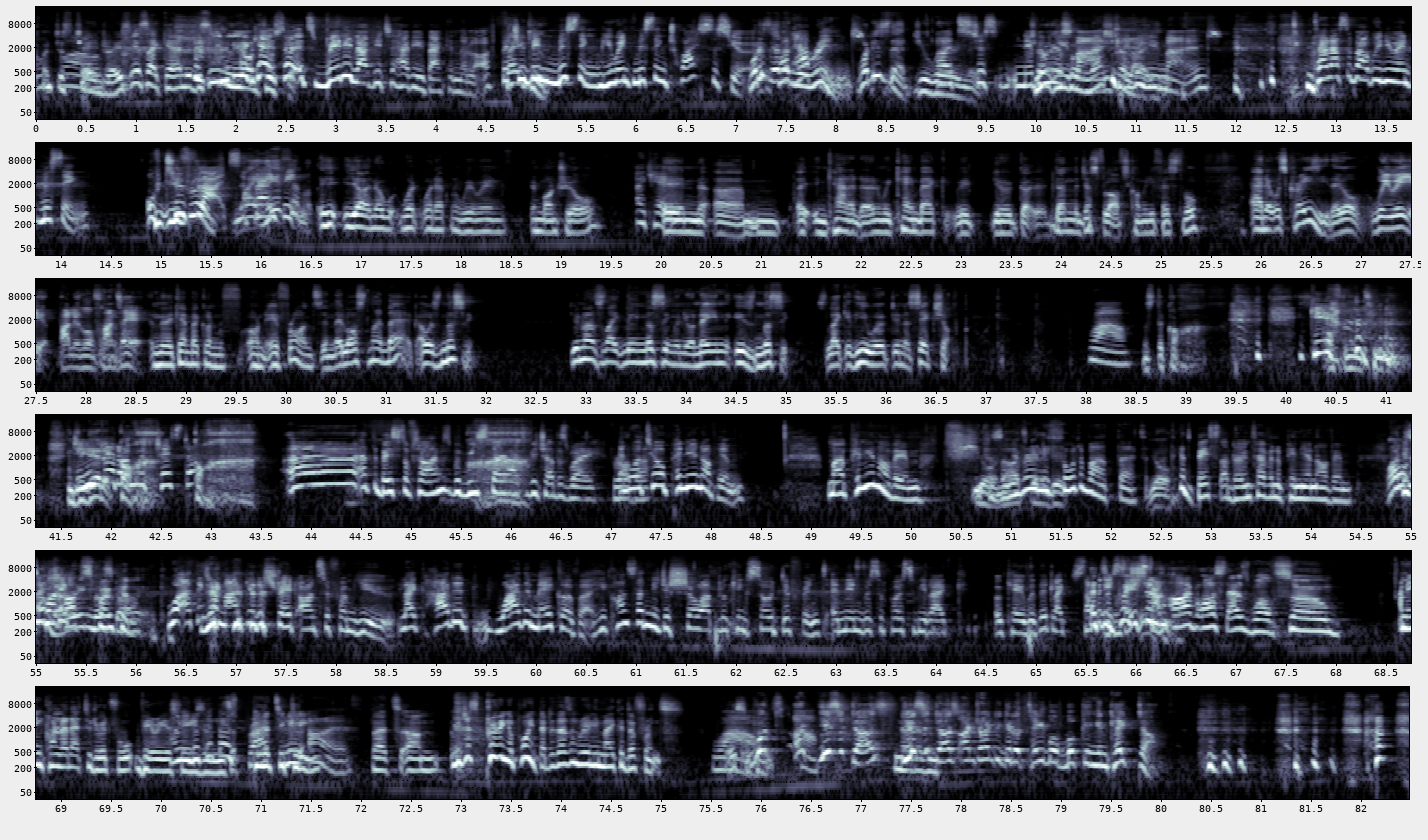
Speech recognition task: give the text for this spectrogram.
can't just change race. Yes, I can. It is easily that? Okay, so it's really lovely to have you back in the loft, but Thank you've been you. missing. You went missing twice this year. What is that what on your happened? What is that you Oh, wearing it's just never Julius you mind. Never you mind. Tell us about when you went missing. Or two flights. My Apparently. Yeah, no. What what happened? We were in in Montreal. Okay. In um, uh, in Canada, and we came back. We you know got, done the Just for Laughs comedy festival, and it was crazy. They all oui oui parlez-vous français, and then they came back on on Air France, and they lost my bag. I was missing. Do you know it's like being missing when your name is missing? It's like if he worked in a sex shop. Okay, Wow. Mr. Koch. Gia, Did do you you get, it? get on Koch. with Chester? Koch. Uh, at the best of times, but we stay out of each other's way. Rather. And what's your opinion of him? My opinion of him? Jeepers, no, I never really do- thought about that. Yo. I think it's best I don't have an opinion of him. Why He's quite outspoken. Okay. Well, I think I might get a straight answer from you. Like, how did, why the makeover? He can't suddenly just show up looking so different, and then we're supposed to be like, okay with it. Like, somebody It's a question something. I've asked as well. So, I mean, Conrad had to do it for various I mean, look at reasons, those bright blue politically. eyes. But um, we're just proving a point that it doesn't really make a difference. Wow. What? I, Wow. yes, it does. No, yes, it doesn't. does. I'm trying to get a table booking in Cape Town.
